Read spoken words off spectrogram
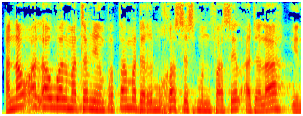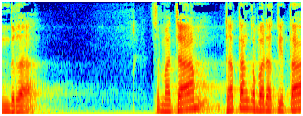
Anau al-awal macam yang pertama dari mukhasis munfasil adalah indra. Semacam datang kepada kita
